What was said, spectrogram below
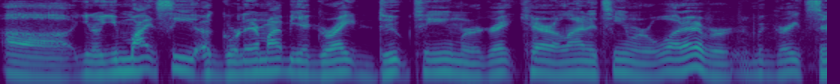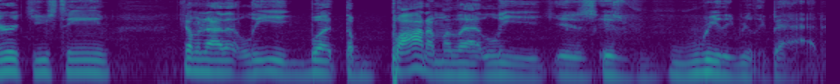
Uh, you know, you might see a there might be a great Duke team or a great Carolina team or whatever, a great Syracuse team coming out of that league, but the bottom of that league is is really really bad.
